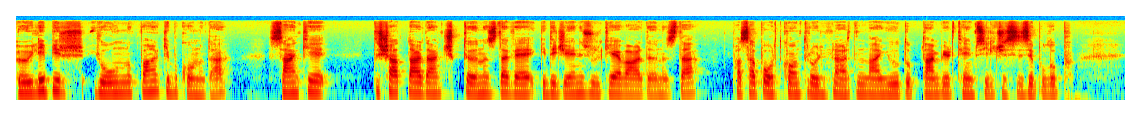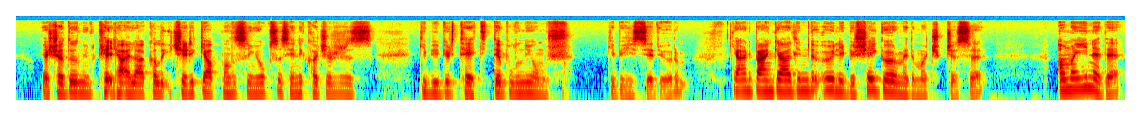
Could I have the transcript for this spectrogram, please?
öyle bir yoğunluk var ki bu konuda sanki dış hatlardan çıktığınızda ve gideceğiniz ülkeye vardığınızda pasaport kontrolünün ardından YouTube'dan bir temsilci sizi bulup yaşadığın ülkeyle alakalı içerik yapmalısın yoksa seni kaçırırız gibi bir tehditte bulunuyormuş gibi hissediyorum. Yani ben geldiğimde öyle bir şey görmedim açıkçası. Ama yine de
